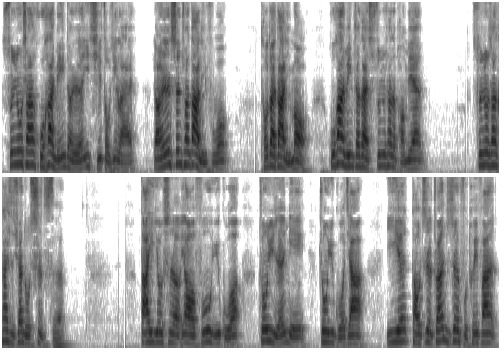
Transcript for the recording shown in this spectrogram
孙中山、胡汉民等人一起走进来，两人身穿大礼服，头戴大礼帽。胡汉民站在孙中山的旁边。孙中山开始宣读誓词，大意就是要服务于国，忠于人民，忠于国家，以导致专制政府推翻，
